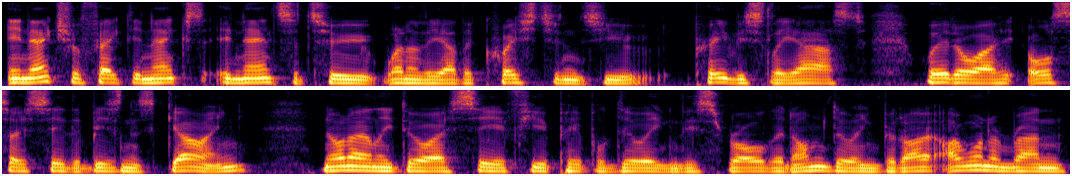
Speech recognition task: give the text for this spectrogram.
In actual fact, in, ex, in answer to one of the other questions you previously asked, where do I also see the business going? Not only do I see a few people doing this role that I'm doing, but I, I want to run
